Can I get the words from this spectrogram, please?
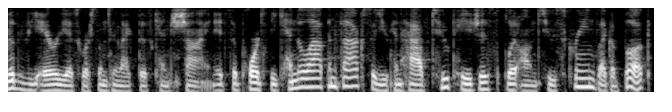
really the areas where something like this can shine. It supports the Kindle app, in fact, so you can have two pages split on two screens like a book.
